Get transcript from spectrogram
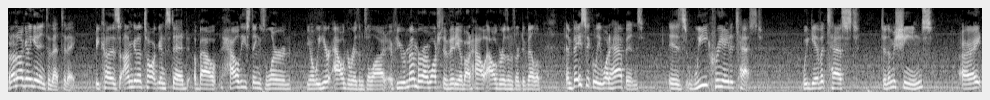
But I'm not going to get into that today because I'm going to talk instead about how these things learn. You know, we hear algorithms a lot. If you remember, I watched a video about how algorithms are developed. And basically, what happens is we create a test. We give a test to the machines. All right,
